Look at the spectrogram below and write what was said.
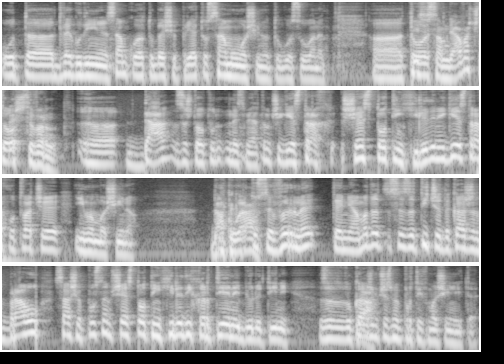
От а, две години насам, когато беше прието само машинното гласуване. А, Ти се съмняваш, че то- ще се върнат. А, да, защото не смятам, че ги е страх. 600 хиляди не ги е страх от това, че има машина. Да, и когато е. се върне, те няма да се затичат да кажат браво, сега ще пуснем 600 хиляди хартиени бюлетини, за да докажем, Да. че сме против машините.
